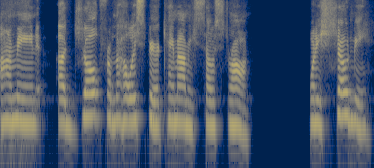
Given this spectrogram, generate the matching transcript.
I mean, a jolt from the Holy Spirit came on me so strong when he showed me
